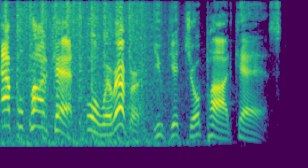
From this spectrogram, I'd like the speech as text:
Apple Podcast, or wherever you get your podcast.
